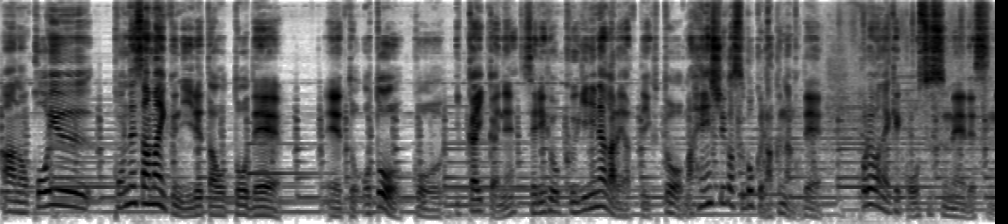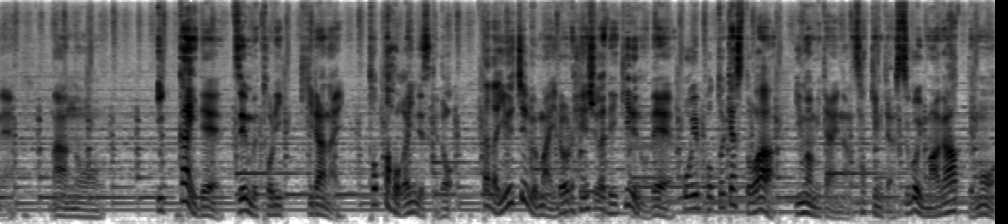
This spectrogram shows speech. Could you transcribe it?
あの、こういうコンデンサーマイクに入れた音で、えーと、音をこう一回一回ねセリフを区切りながらやっていくと、まあ、編集がすごく楽なのでこれはね結構おすすめですねあの1回で全部取り切らない撮った方がいいんですけどただ YouTube まあいろいろ編集ができるのでこういうポッドキャストは今みたいなさっきみたいなすごい間があっても、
